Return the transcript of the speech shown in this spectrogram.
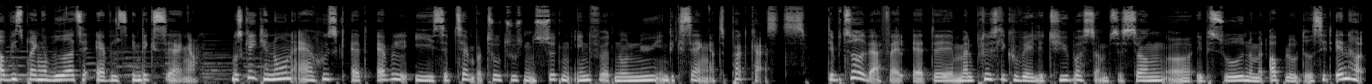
Og vi springer videre til Apples indekseringer. Måske kan nogen af jer huske, at Apple i september 2017 indførte nogle nye indekseringer til podcasts. Det betød i hvert fald, at øh, man pludselig kunne vælge typer som sæson og episode, når man uploadede sit indhold.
